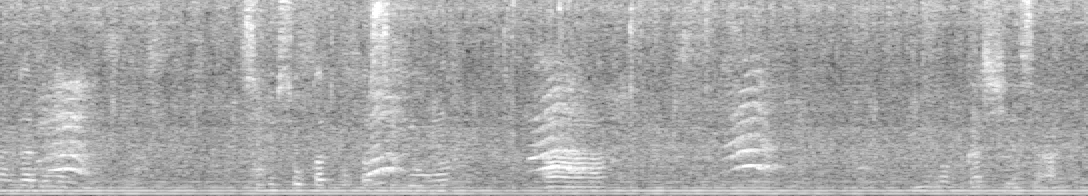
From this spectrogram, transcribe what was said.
Tanggalin natin sinusukat ko kasi yung ah yung magkasya sa akin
